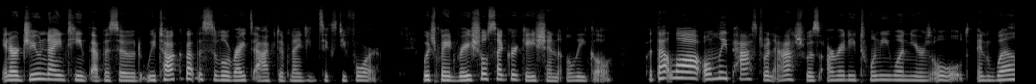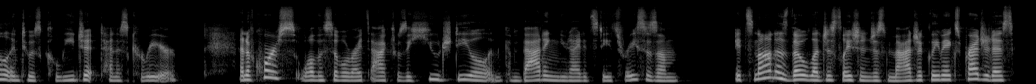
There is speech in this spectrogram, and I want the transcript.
In our June 19th episode, we talk about the Civil Rights Act of 1964 which made racial segregation illegal. But that law only passed when Ashe was already 21 years old and well into his collegiate tennis career. And of course, while the Civil Rights Act was a huge deal in combating United States racism, it's not as though legislation just magically makes prejudice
